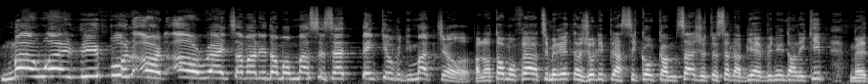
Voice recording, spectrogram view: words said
Ma wife full art. Alright, ça va aller dans mon master set. Thank you very much. Alors toi, mon frère, tu mérites un joli plastico comme ça. Je te souhaite la bienvenue dans l'équipe. Mais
